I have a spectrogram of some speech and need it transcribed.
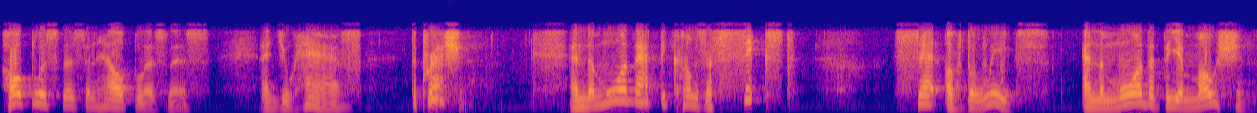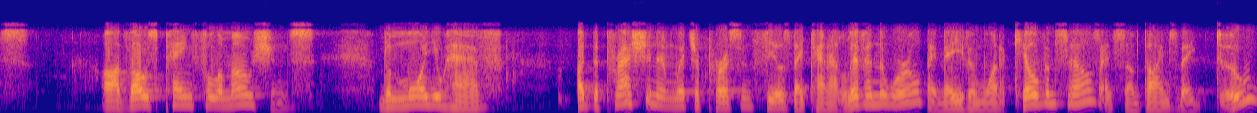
hopelessness, and helplessness, and you have depression. And the more that becomes a fixed set of beliefs, and the more that the emotions are those painful emotions, the more you have a depression in which a person feels they cannot live in the world. They may even want to kill themselves, and sometimes they do.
